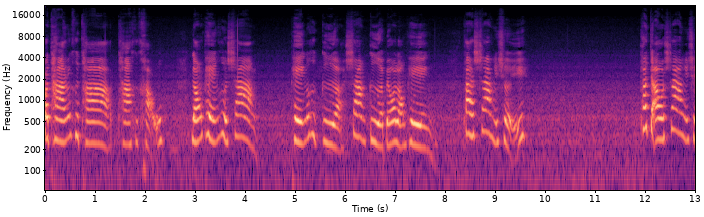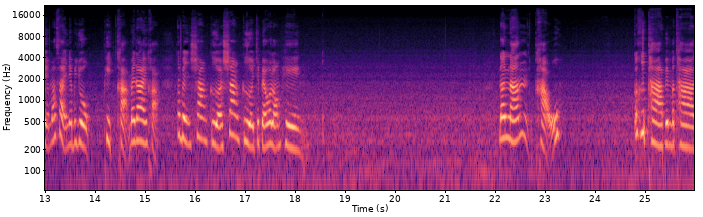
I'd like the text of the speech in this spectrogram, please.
ประธานก็คือทา ทาคือเขา ร้องเพลงก็คือช่าง เพลงก็คือเกลือ ช่างเกลือแปลว่าร้องเพลง ถ้าช่างเฉยๆ ถ้าจะเอาช่างเฉยๆมาใส่ในประโยคผิดค่ะไม่ได้ค่ะ ถ้าเป็นช่างเกลือช่างเกลือจะแปลว่าร้องเพลง ดังนั้นเขา ก็คือทาเป็นประธาน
